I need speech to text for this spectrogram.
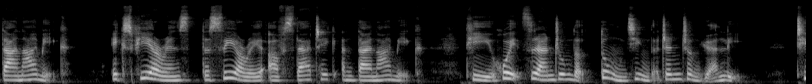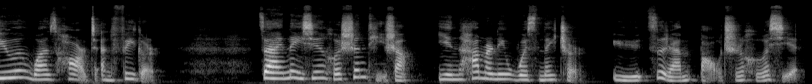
dynamic，experience the theory of static and dynamic，体会自然中的动静的真正原理；tune one's heart and figure。在内心和身体上，in harmony with nature， 与自然保持和谐。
